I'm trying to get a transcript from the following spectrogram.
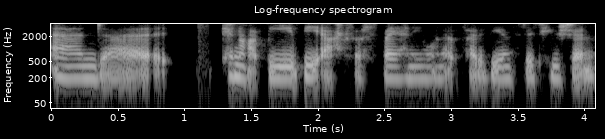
and uh, cannot be, be accessed by anyone outside of the institution.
